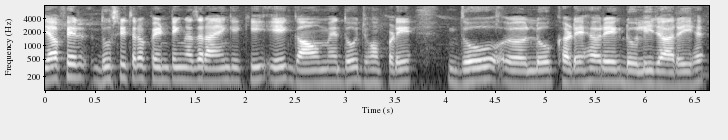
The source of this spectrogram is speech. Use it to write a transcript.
या फिर दूसरी तरफ़ पेंटिंग नज़र आएँगे कि एक गाँव में दो झोंपड़े, दो लोग खड़े हैं और एक डोली जा रही है,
